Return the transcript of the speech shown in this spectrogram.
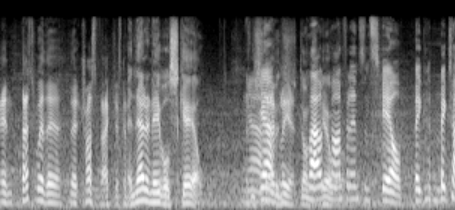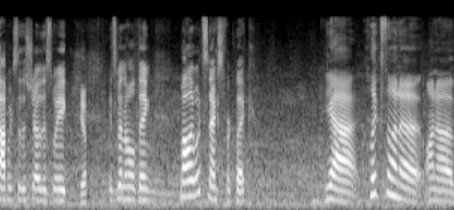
and that's where the, the trust factor comes in. And that enables scale. Yeah. Yeah. Exactly companies Cloud scale well. confidence and scale. Big, big topics of the show this week. Yep. It's been a whole thing. Molly, what's next for Qlik? Yeah, Qlik's on a on a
